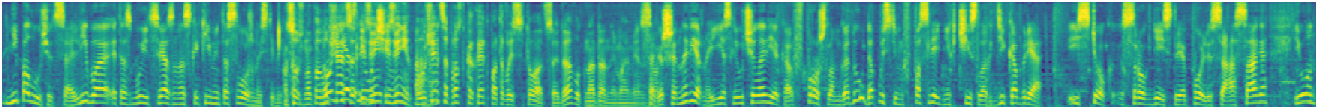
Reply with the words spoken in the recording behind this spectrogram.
не получится. Либо это будет связано с какими-то сложностями. Слушай, ну Но получается, если извини, уч- извини, Ага. получается просто какая-то патовая ситуация, да, вот на данный момент. да? Совершенно верно. И если у человека в прошлом году, допустим, в последних числах декабря истек срок действия полиса ОСАГО, и он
